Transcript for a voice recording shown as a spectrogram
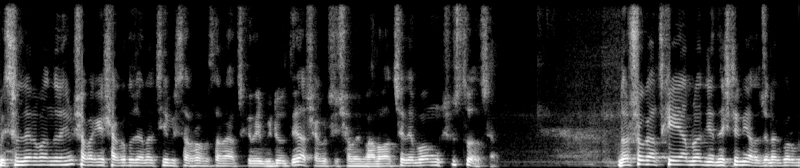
বিসমুল্লাহ রহমান রহিম। সবাইকে স্বাগত জানাচ্ছি বিসার প্রফেসর আজকের এই ভিডিওতে। আশা করছি সবাই ভালো আছেন এবং সুস্থ আছেন। দর্শক, আজকে আমরা যে দেশটি নিয়ে আলোচনা করব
